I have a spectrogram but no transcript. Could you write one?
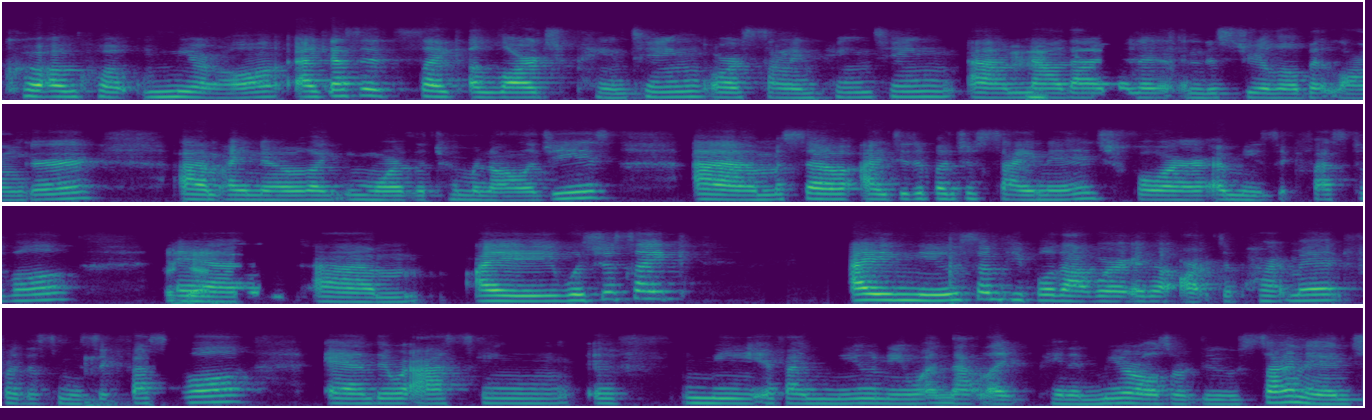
quote unquote mural. I guess it's like a large painting or a sign painting. Um, mm-hmm. Now that I've been in the industry a little bit longer, um, I know like more of the terminologies. Um, so I did a bunch of signage for a music festival, okay. and um, I was just like, I knew some people that were in the art department for this music mm-hmm. festival, and they were asking if me if I knew anyone that like painted murals or do signage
